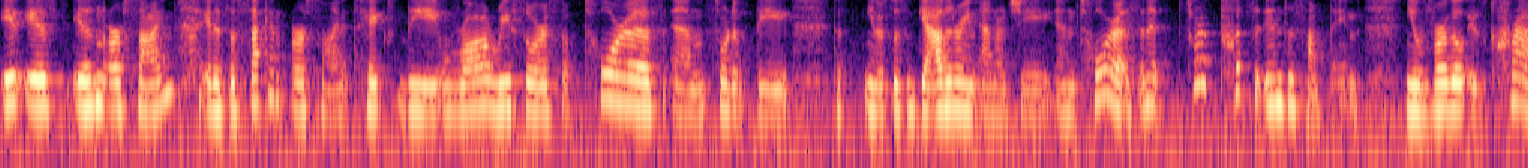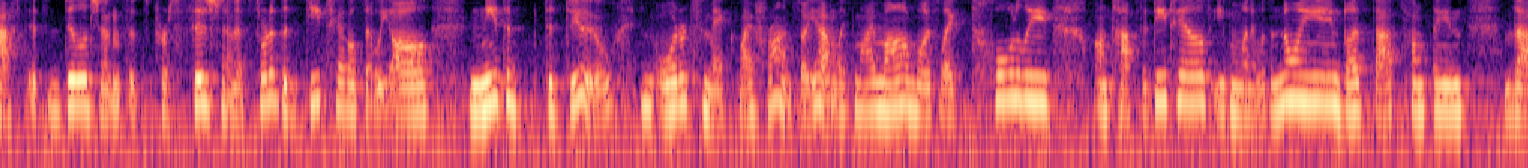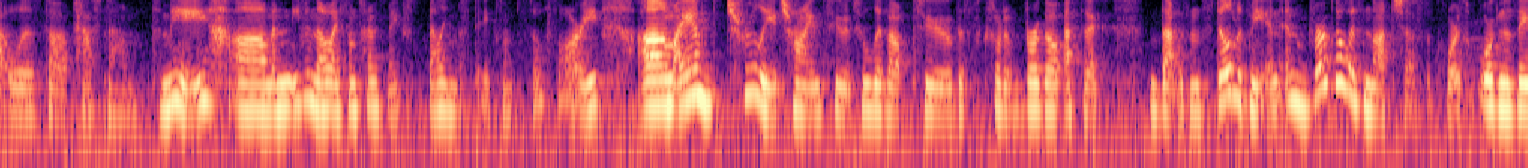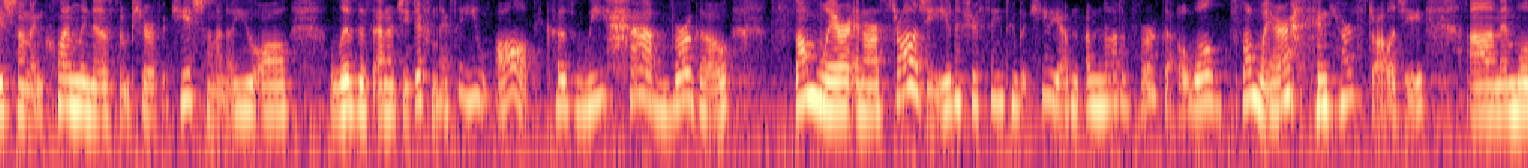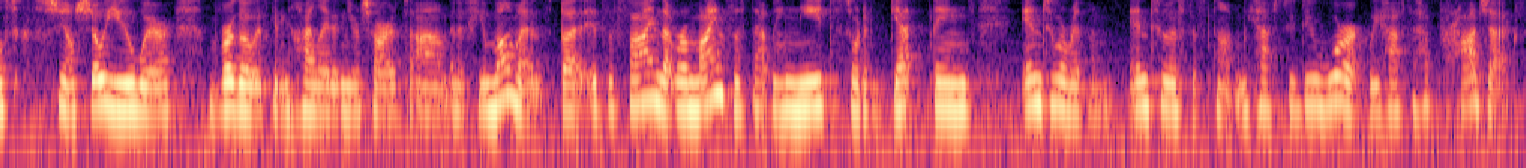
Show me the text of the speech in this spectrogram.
It is is an earth sign. It is the second earth sign. It takes the raw resource of Taurus and sort of the, the you know, there's this gathering energy in Taurus and it sort of puts it into something. You know, Virgo is craft, it's diligence, it's precision, it's sort of the details that we all need to to do in order to make life run. So yeah, like my mom was like totally on top of the details, even when it was annoying. But that's something that was uh, passed down to me. Um, and even though I sometimes make spelling mistakes, I'm so sorry. Um, I am truly trying to to live up to this sort of Virgo ethic that was instilled with me. And, and Virgo is not just, of course, organization and cleanliness and purification. I know you all live this energy differently. I say you all because we have Virgo somewhere in our astrology. Even if you're saying to me, but Katie, I'm, I'm not a Virgo. Well, somewhere in your astrology. Um, and we'll you know show you where Virgo is getting highlighted in your chart um, in a few moments. But it's a sign that reminds us that we need to sort of get things into a rhythm, into a system. We have to do work, we have to have projects.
